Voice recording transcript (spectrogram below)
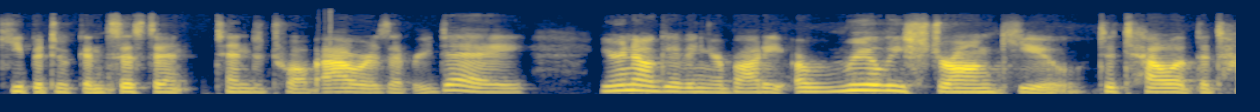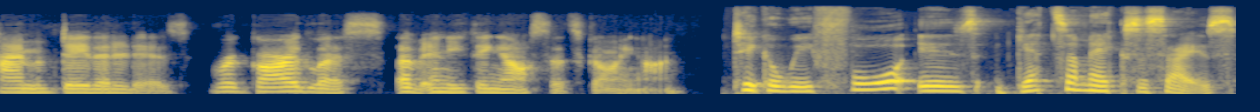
keep it to a consistent 10 to 12 hours every day, you're now giving your body a really strong cue to tell it the time of day that it is, regardless of anything else that's going on. Takeaway four is get some exercise.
